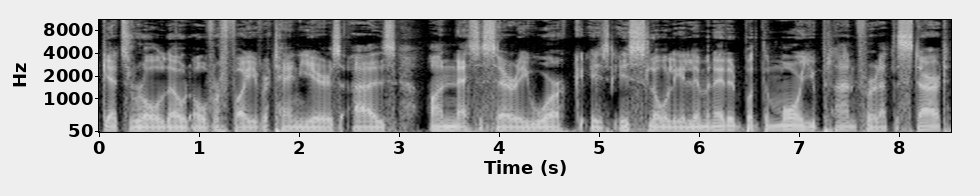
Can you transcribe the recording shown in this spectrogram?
gets rolled out over five or ten years as unnecessary work is is slowly eliminated. But the more you plan for it at the start,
